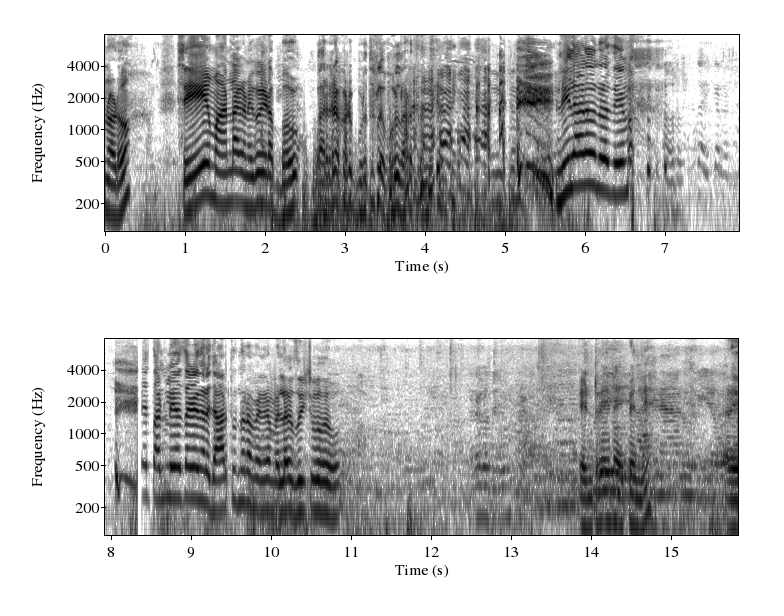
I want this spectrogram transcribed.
ఉన్నాడు సేమ్ అండ్లాగా నీకు ఇక్కడ బర్రె ఒకటి బుడతలో బుల్లాడుతుంది నీలానే ఉందా సేమ్. తండ్రి వేస్తాడు జాడుతుందా మెల్లగా చూసి ఎంట్రీ అయిపోయింది. అరే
